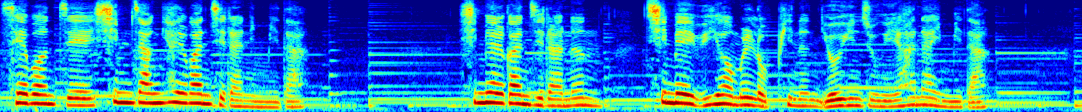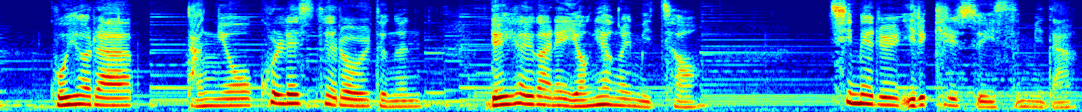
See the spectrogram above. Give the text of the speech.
세 번째 심장혈관 질환입니다. 심혈관 질환은 치매 위험을 높이는 요인 중의 하나입니다. 고혈압, 당뇨, 콜레스테롤 등은 뇌혈관에 영향을 미쳐 치매를 일으킬 수 있습니다.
